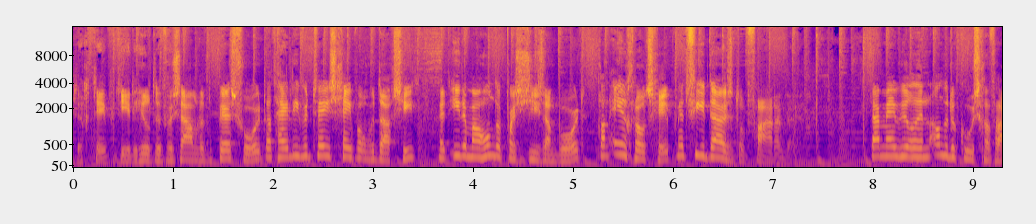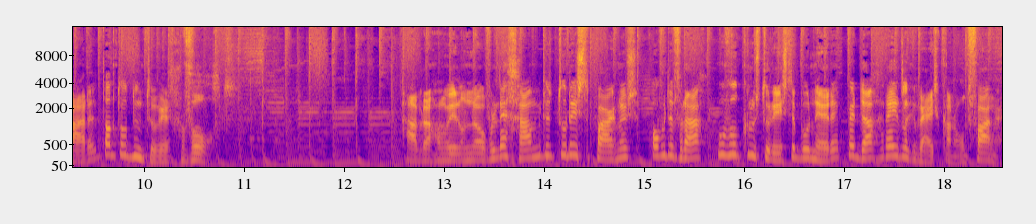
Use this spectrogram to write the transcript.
De gedeputeerde hield de verzamelde pers voor dat hij liever twee schepen op een dag ziet met ieder maar 100 passagiers aan boord dan één groot schip met 4000 opvarenden. Daarmee wil hij een andere koers gaan varen dan tot nu toe werd gevolgd. Abraham wil in overleg gaan met de toeristenpartners over de vraag hoeveel cruise-toeristen Bonaire per dag redelijkerwijs kan ontvangen.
